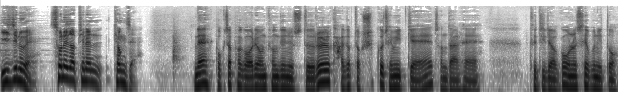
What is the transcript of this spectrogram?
이진우의 손에 잡히는 경제. 네, 복잡하고 어려운 경제 뉴스들을 가급적 쉽고 재미있게 전달해 드리려고 오늘 세 분이 또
